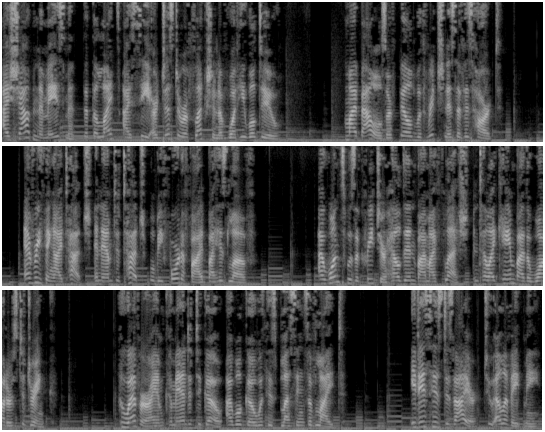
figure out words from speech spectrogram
I shout in amazement that the lights I see are just a reflection of what he will do. My bowels are filled with richness of his heart. Everything I touch and am to touch will be fortified by his love. I once was a creature held in by my flesh until I came by the waters to drink. Whoever I am commanded to go, I will go with his blessings of light. It is his desire to elevate me.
